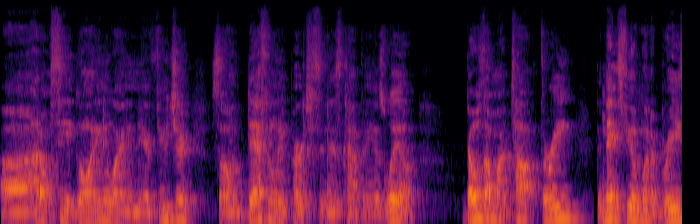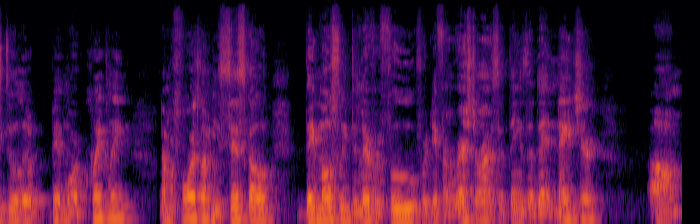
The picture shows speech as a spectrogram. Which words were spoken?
Uh, I don't see it going anywhere in the near future, so I'm definitely purchasing this company as well. Those are my top three. The next few I'm going to breeze through a little bit more quickly. Number four is going to be Sysco. They mostly deliver food for different restaurants and things of that nature. Um,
